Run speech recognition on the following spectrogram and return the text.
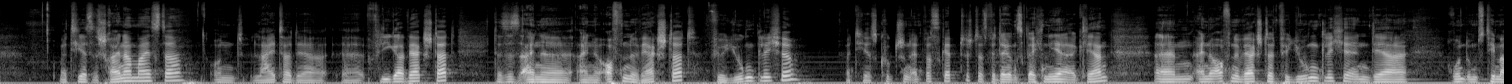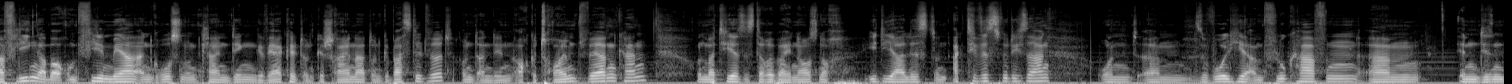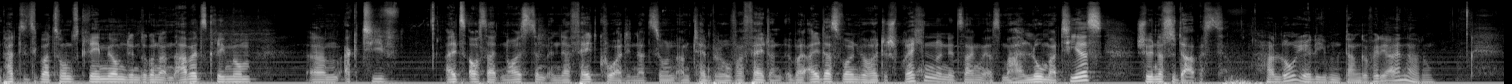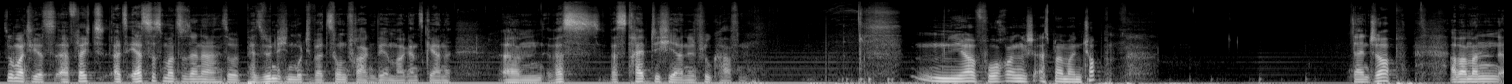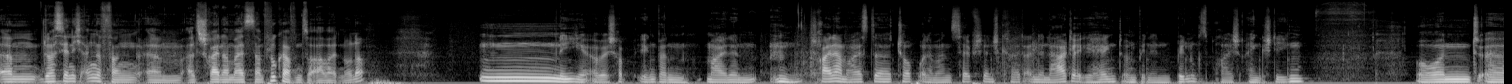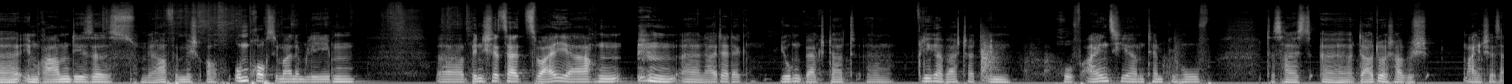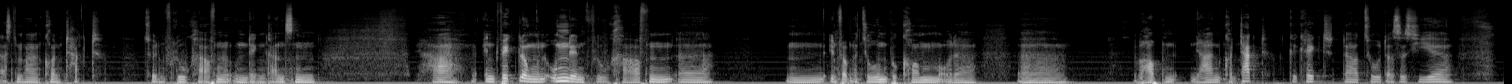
Matthias ist Schreinermeister und Leiter der äh, Fliegerwerkstatt. Das ist eine, eine offene Werkstatt für Jugendliche. Matthias guckt schon etwas skeptisch, das wird er uns gleich näher erklären. Ähm, eine offene Werkstatt für Jugendliche, in der rund ums Thema Fliegen, aber auch um viel mehr an großen und kleinen Dingen gewerkelt und geschreinert und gebastelt wird und an denen auch geträumt werden kann. Und Matthias ist darüber hinaus noch Idealist und Aktivist, würde ich sagen. Und ähm, sowohl hier am Flughafen ähm, in diesem Partizipationsgremium, dem sogenannten Arbeitsgremium, ähm, aktiv, als auch seit neuestem in der Feldkoordination am Tempelhofer Feld. Und über all das wollen wir heute sprechen. Und jetzt sagen wir erstmal Hallo Matthias, schön, dass du da bist. Hallo ihr Lieben, danke für die Einladung. So Matthias, äh, vielleicht als erstes mal zu deiner so persönlichen Motivation fragen wir immer ganz gerne. Ähm, was, was treibt dich hier an den Flughafen? Ja, vorrangig erstmal meinen Job. Dein Job. Aber man, ähm, du hast ja nicht angefangen, ähm, als Schreinermeister am Flughafen zu arbeiten, oder? Mm, nee, aber ich habe irgendwann meinen Schreinermeisterjob oder meine Selbstständigkeit an den Nagel gehängt und bin in den Bildungsbereich eingestiegen. Und äh, im Rahmen dieses, ja, für mich auch Umbruchs in meinem Leben, äh, bin ich jetzt seit zwei Jahren äh, Leiter der Jugendwerkstatt, äh, Fliegerwerkstatt im Hof 1 hier am Tempelhof. Das heißt, äh, dadurch habe ich eigentlich das erste Mal Kontakt zu dem Flughafen und den ganzen ja, Entwicklungen um den Flughafen äh, Informationen bekommen oder überhaupt ja, einen Kontakt gekriegt dazu, dass es hier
